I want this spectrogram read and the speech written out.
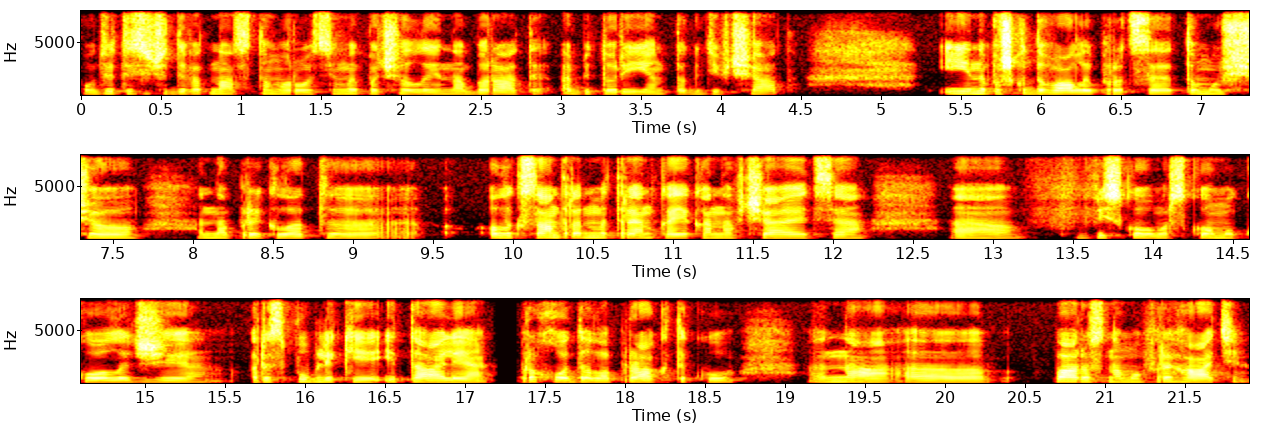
У 2019 році ми почали набирати абітурієнток дівчат і не пошкодували про це, тому що, наприклад, е, Олександра Дмитренка, яка навчається в військово-морському коледжі Республіки Італія, проходила практику на е, парусному фрегаті,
